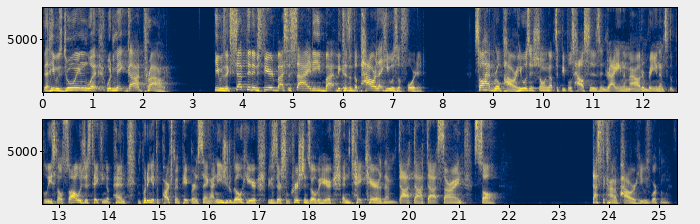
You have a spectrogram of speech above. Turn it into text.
That he was doing what would make God proud. He was accepted and feared by society by, because of the power that he was afforded. Saul had real power. He wasn't showing up to people's houses and dragging them out and bringing them to the police. No, Saul was just taking a pen and putting it to parchment paper and saying, I need you to go here because there's some Christians over here and take care of them. Dot, dot, dot. Signed, Saul. That's the kind of power he was working with.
